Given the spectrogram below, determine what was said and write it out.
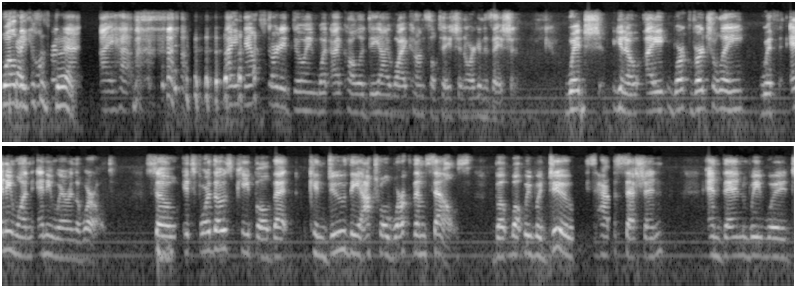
Well, Guys, the this is good. I have I now started doing what I call a DIY consultation organization, which, you know, I work virtually with anyone anywhere in the world. So mm-hmm. it's for those people that can do the actual work themselves. But what we would do is have a session and then we would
